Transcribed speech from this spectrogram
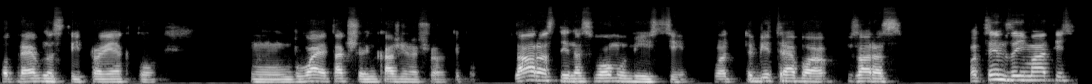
потребностей проєкту, буває так, що він каже, що типу, зараз ти на своєму місці, от тобі треба зараз оцим займатись,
